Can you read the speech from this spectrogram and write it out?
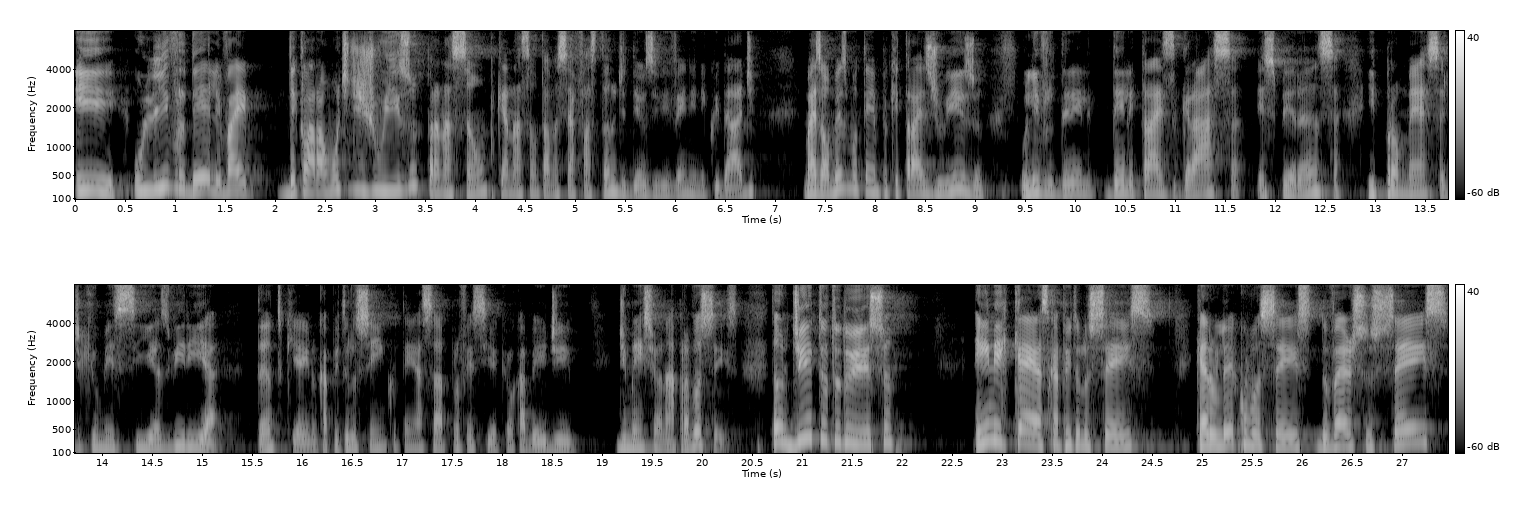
e o livro dele vai declarar um monte de juízo para a nação, porque a nação estava se afastando de Deus e vivendo iniquidade. Mas ao mesmo tempo que traz juízo, o livro dele, dele traz graça, esperança e promessa de que o Messias viria. Tanto que aí no capítulo 5 tem essa profecia que eu acabei de, de mencionar para vocês. Então, dito tudo isso, em Miqueias capítulo 6, quero ler com vocês do verso 6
